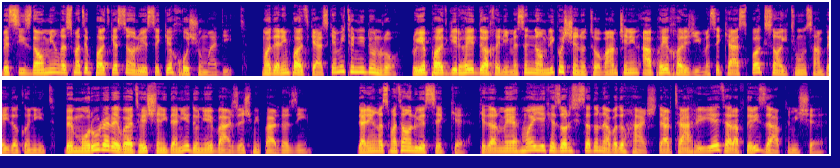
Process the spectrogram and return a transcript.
به سیزدهمین قسمت پادکست آن روی سکه خوش اومدید. ما در این پادکست که می‌تونید اون رو روی پادگیرهای داخلی مثل ناملیک و شنوتو و همچنین اپ‌های خارجی مثل Castbox و iTunes هم پیدا کنید به مرور روایت های شنیدنی دنیای ورزش می‌پردازیم. در این قسمت آن روی سکه که در مهر ماه 1398 در تحریریه طرفداری ضبط میشه.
